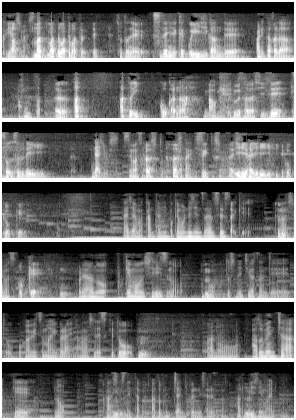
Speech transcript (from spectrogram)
クリアしました。待って待って待って待って待って。ちょっとね、すでにね、結構いい時間で、あれ？だから、あ、本当うん、あ、あと1個かな？あ、ゲームの話。で、そ、それでいい？大丈夫です。すいません。ちょっと肩書きすぎてしまいました。いや、いい、オッケーオッケー。あ、じゃあまあ簡単にポケモンレジェンズアルセウスだけ話します、オッケー。これはあの、ポケモンシリーズの、もう今年の1月なんで、えっと、5ヶ月前ぐらいの話ですけど、うん、あの、アドベンチャー系の話ですね。うん、多分、アドベンチャーに分類されるのかな。RPG にも入るのかな。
